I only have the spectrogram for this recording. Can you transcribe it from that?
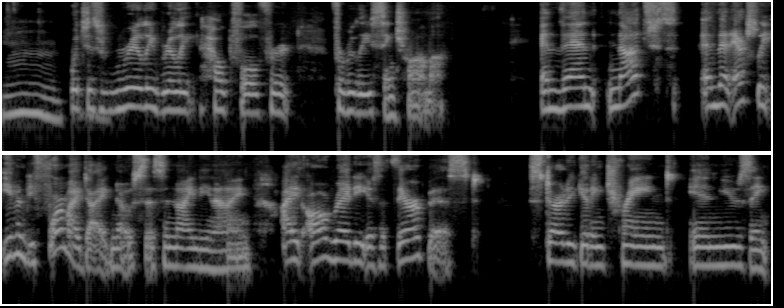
mm. which is really, really helpful for for releasing trauma. And then not and then actually even before my diagnosis in 99, I had already as a therapist started getting trained in using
